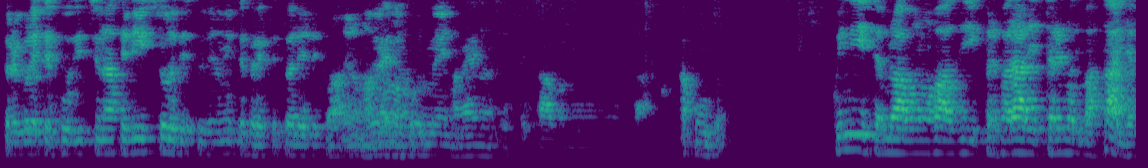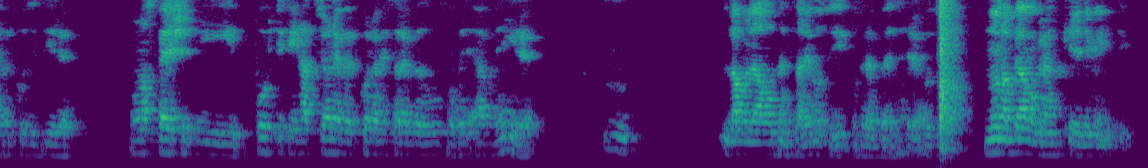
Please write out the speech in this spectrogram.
tra virgolette, posizionate lì solo ed esclusivamente per effettuare il rituale. Non avevano forme, magari non si aspettavano. Appunto. Quindi sembravano quasi preparare il terreno di battaglia, per così dire. Una specie di fortificazione per quello che sarebbe dovuto ve- avvenire. Mm. La volevamo pensare così, potrebbe essere così. Non abbiamo granché elementi.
